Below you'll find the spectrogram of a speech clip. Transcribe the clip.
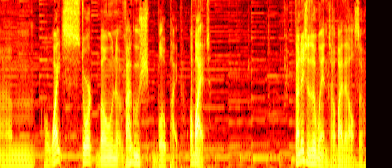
Um, a white stork bone vagouche blowpipe. I'll buy it. Foundations of the Wind. I'll buy that also.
